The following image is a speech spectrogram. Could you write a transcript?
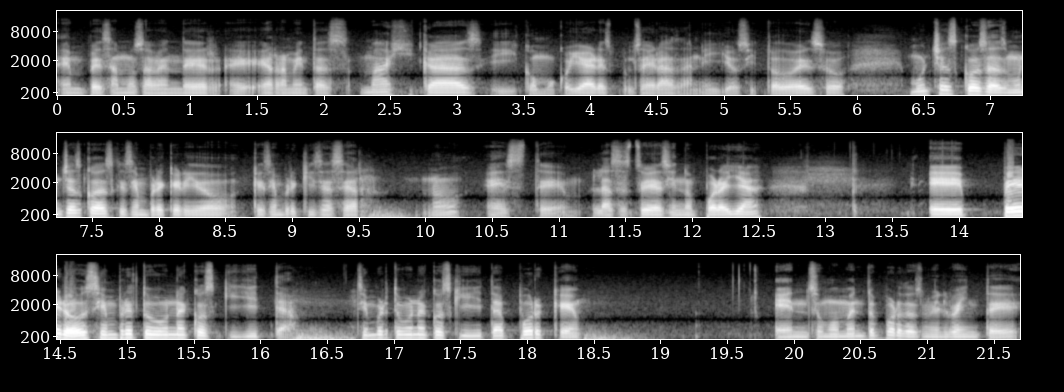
empezamos a vender eh, herramientas mágicas y como collares, pulseras, anillos y todo eso muchas cosas, muchas cosas que siempre he querido, que siempre quise hacer, ¿no? Este, las estoy haciendo por allá. Eh, pero siempre tuve una cosquillita. Siempre tuve una cosquillita porque en su momento por 2020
